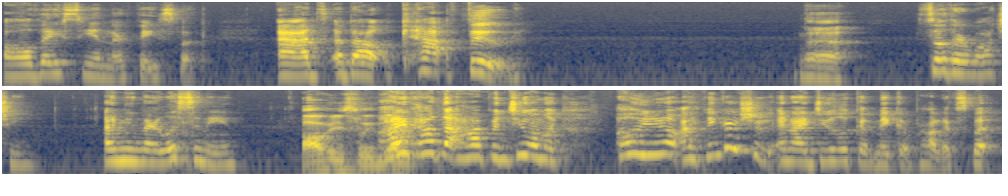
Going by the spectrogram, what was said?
All they see in their Facebook ads about cat food. nah. So they're watching. I mean, they're listening. Obviously, I've had that happen too. I'm like, oh, you know, I think I should, and I do look at makeup products, but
